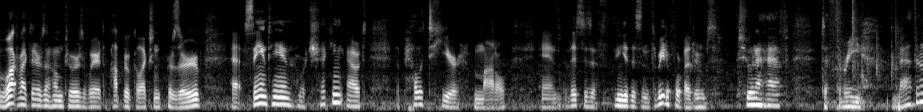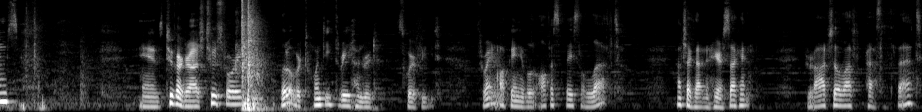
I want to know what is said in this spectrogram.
Welcome back to Arizona Home Tours. We're at the Popco Collection Preserve at San Tan. We're checking out the Peletier model. And this is a, you can get this in three to four bedrooms, two and a half to three bathrooms, and two car garage, two story, a little over 2,300 square feet. So right now, you have a little office space left. I'll check that in here in a second. Garage to the left, past that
